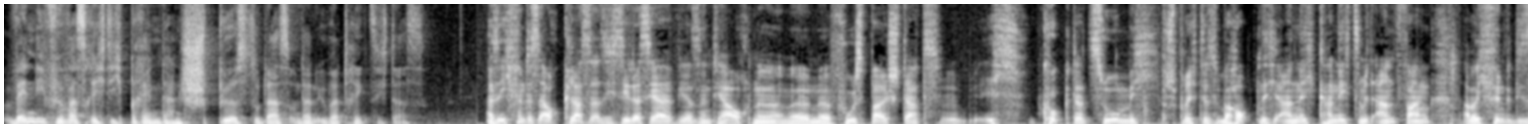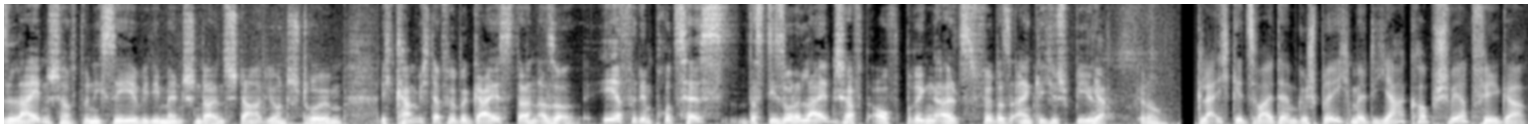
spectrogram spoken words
wenn die für was richtig brennen, dann spürst du das und dann überträgt sich das. Also ich finde das auch klasse. Also ich sehe das ja, wir sind ja auch eine, eine Fußballstadt. Ich gucke dazu, mich spricht das überhaupt nicht an. Ich kann nichts mit anfangen. Aber ich finde diese Leidenschaft, wenn ich sehe, wie die Menschen da ins Stadion strömen, ich kann mich dafür begeistern. Also eher für den Prozess, dass die so eine Leidenschaft aufbringen, als für das eigentliche Spiel. Ja, genau. Gleich geht's weiter im Gespräch mit Jakob Schwertfeger.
